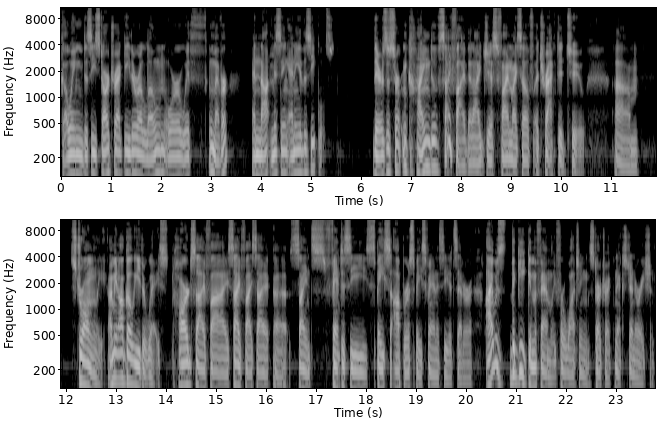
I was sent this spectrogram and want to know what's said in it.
going to see Star Trek either alone or with whomever, and not missing any of the sequels. There's a certain kind of sci fi that I just find myself attracted to. Um, strongly. I mean, I'll go either way. Hard sci-fi, sci-fi, sci- uh, science, fantasy, space opera, space fantasy, etc. I was the geek in the family for watching Star Trek: Next Generation.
